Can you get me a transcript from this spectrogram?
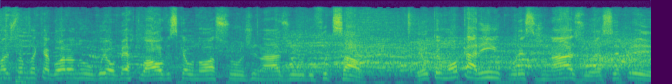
Nós estamos aqui agora no Gui Alberto Alves, que é o nosso ginásio do futsal. Eu tenho o maior carinho por esse ginásio, é sempre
